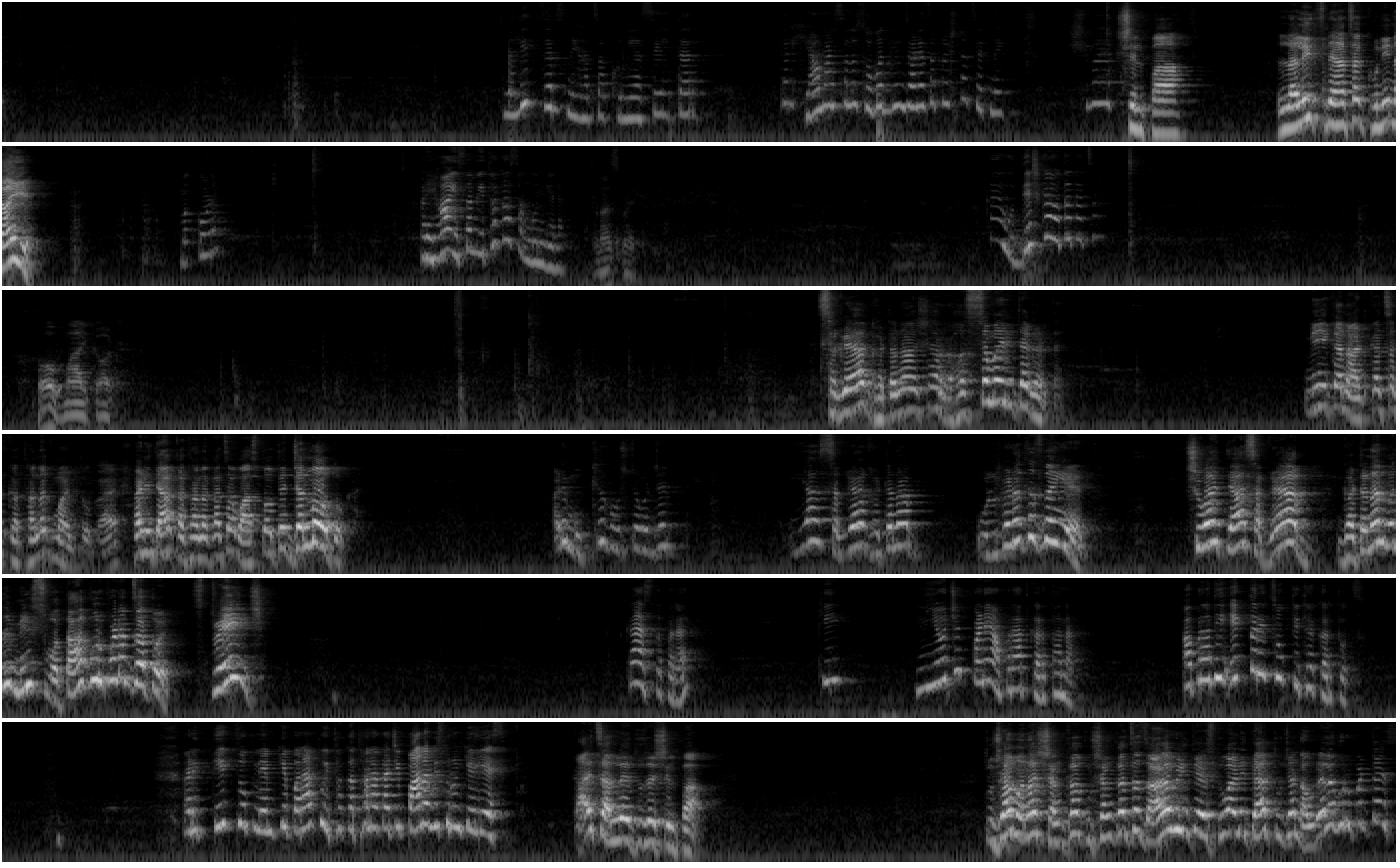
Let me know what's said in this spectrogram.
ललित जर स्नेहाचा खुनी असेल तर ह्या माणसाला सोबत घेऊन जाण्याचा प्रश्नच येत नाही. शिवाय शिल्पा ललित स्नेहाचा खुनी नाहीये. मग कोण? आहे? आणि हा इसम इथं का सांगून गेला? माहीत? काय उद्देश काय होता त्याचा? हो माय गॉड सगळ्या घटना अशा रहस्यमयरित्या घडत आहेत मी एका नाटकाचं कथानक मांडतो काय? आणि त्या कथानकाचा वास्तव ते जन्म होतो काय? आणि मुख्य गोष्ट म्हणजे या सगळ्या घटना उलगडतच नाही आहेत शिवाय त्या सगळ्या घटनांमध्ये मी स्वतः कुरफडत जातोय. स्ट्रेंज काय असतं परात की नियोजितपणे अपराध करताना. अपराधी एकतरी चूक तिथे करतोच. आणि तीच चूक नेमकी परात तू इथं कथानकाची पानं विसरून केली आहेस काय चाललंय तुझं शिल्पा? तुझ्या मनात शंका कुशंकाचं जाळं विणतेस तू आणि त्यात तुझ्या नवऱ्याला गुरपटतेस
